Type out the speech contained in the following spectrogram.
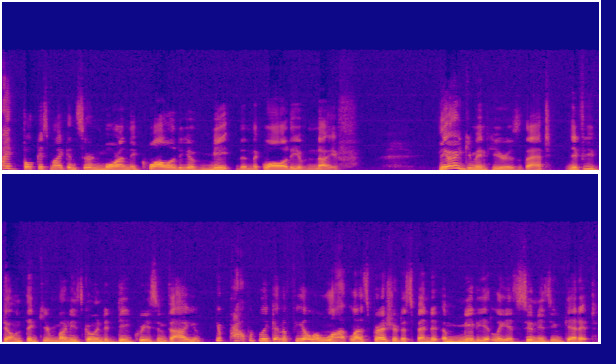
I'd focus my concern more on the quality of meat than the quality of knife. The argument here is that, if you don't think your money's going to decrease in value, you're probably going to feel a lot less pressure to spend it immediately as soon as you get it.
